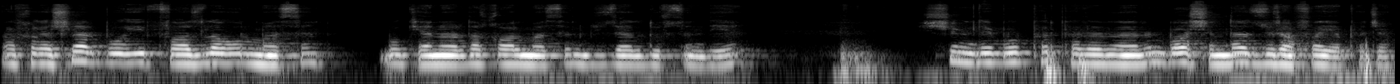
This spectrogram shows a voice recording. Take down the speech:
Arkadaşlar bu ip fazla olmasın. Bu kenarda kalmasın güzel dursun diye Şimdi bu pırpırların başında zürafa yapacağım.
